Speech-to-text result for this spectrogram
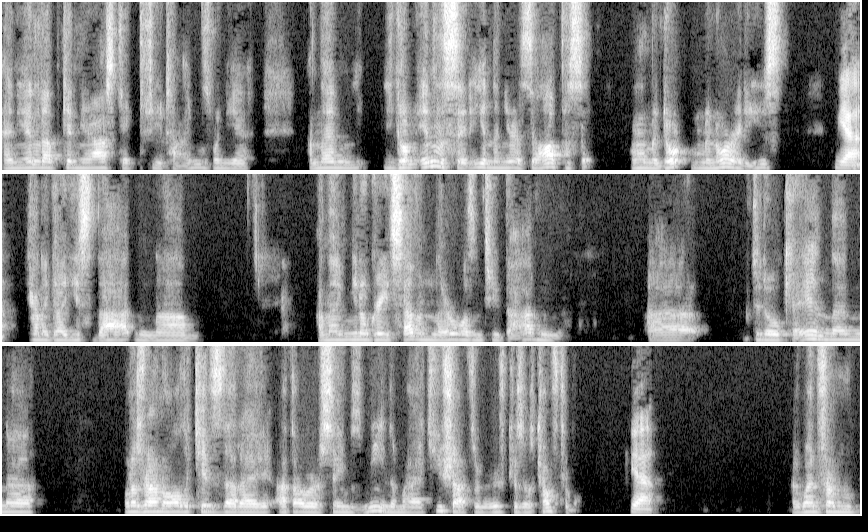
and you ended up getting your ass kicked a few times when you and then you go in the city and then you're it's the opposite on minor- minorities Yeah. kind of got used to that and um and then you know grade seven there wasn't too bad and uh did okay and then uh when I was around all the kids that I, I thought were the same as me, then my IQ shot through the roof because I was comfortable. Yeah. I went from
